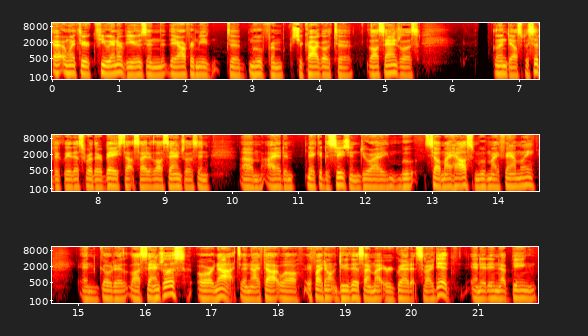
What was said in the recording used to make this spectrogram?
I went through a few interviews, and they offered me to move from Chicago to Los Angeles Glendale specifically. That's where they're based outside of Los Angeles. And um, I had to make a decision: do I move, sell my house, move my family, and go to Los Angeles, or not? And I thought, well, if I don't do this, I might regret it. So I did, and it ended up being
